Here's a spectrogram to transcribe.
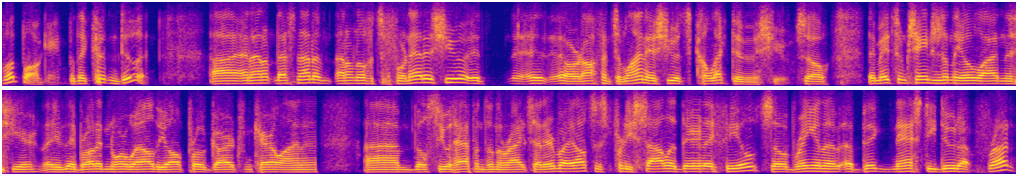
football game, but they couldn't do it. Uh, and I don't. That's not a. I don't know if it's a Fournette issue. It, or an offensive line issue, it's a collective issue. So they made some changes on the O line this year. They they brought in Norwell, the All Pro guard from Carolina. Um, they'll see what happens on the right side. Everybody else is pretty solid there, they feel. So bring in a, a big, nasty dude up front.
